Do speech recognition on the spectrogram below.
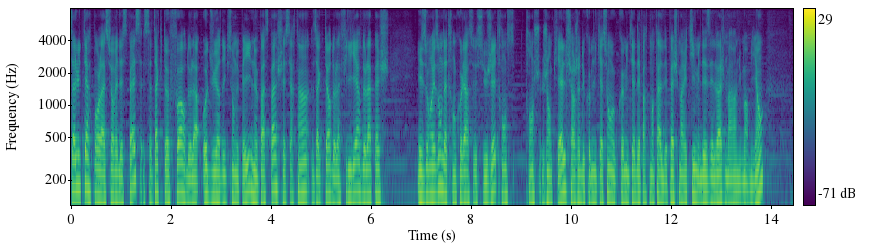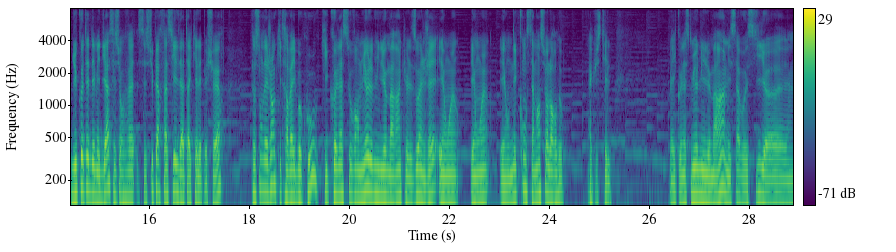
Salutaire pour la survie de l'espèce, cet acte fort de la haute juridiction du pays ne passe pas chez certains acteurs de la filière de la pêche. Ils ont raison d'être en colère à ce sujet, tranche Jean Piel, chargé de communication au comité départemental des pêches maritimes et des élevages marins du Morbihan. Du côté des médias, c'est super facile d'attaquer les pêcheurs. Ce sont des gens qui travaillent beaucoup, qui connaissent souvent mieux le milieu marin que les ONG et on, est constamment sur leur dos, accuse-t-il. Ben, ils connaissent mieux le milieu marin, mais ils savent aussi euh,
